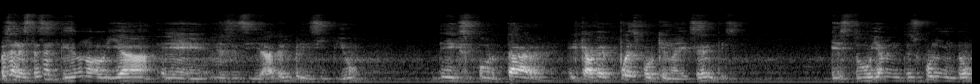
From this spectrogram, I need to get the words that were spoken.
Pues en este sentido no habría necesidad en principio de exportar el café, pues porque no hay excedentes. Esto obviamente suponiendo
